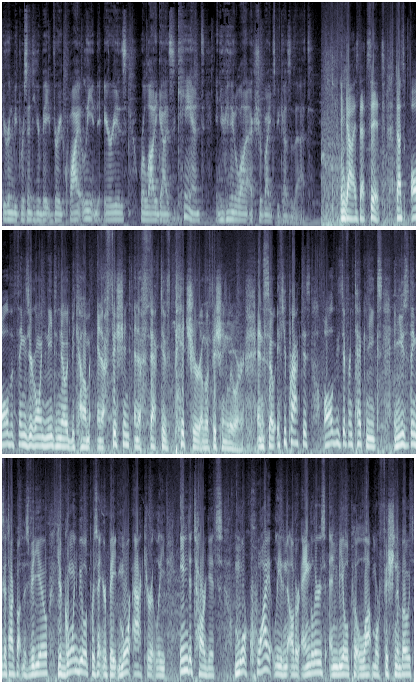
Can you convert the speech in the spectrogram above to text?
you're going to be presenting your bait very quietly in the areas where a lot of guys can't, and you're to get a lot of extra bites because of that. And guys, that's it. That's all the things you're going to need to know to become an efficient and effective pitcher of a fishing lure. And so if you practice all these different techniques and use the things I talked about in this video, you're going to be able to present your bait more accurately into targets, more quietly than other anglers, and be able to put a lot more fish in the boat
